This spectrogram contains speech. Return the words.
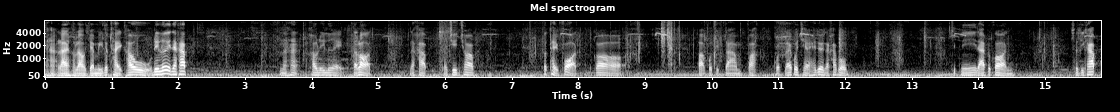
นะฮะร้านของเราจะมีรถไถเข้าเรื่อยๆนะครับนะฮะเข้าเรื่อยๆ ตลอดนะครับถ้าชื่นชอบรถไถฟอร์ดก็ฝากกดติดตามฝากกดไลค์กดแชร์ให้ด้วยนะครับผมคลิปนี้ลาไปก่อน สวัสดีครับ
